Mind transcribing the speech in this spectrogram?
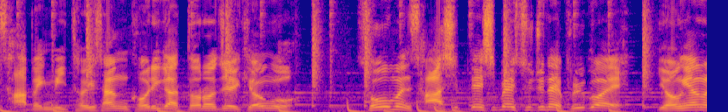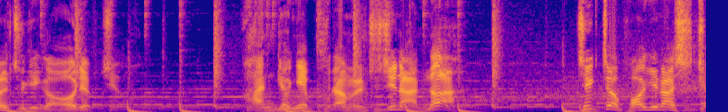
400m 이상 거리가 떨어질 경우 소음은 40데시벨 수준에 불과해 영향을 주기가 어렵죠. 환경에 부담을 주진 않나? 직접 확인하시죠.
